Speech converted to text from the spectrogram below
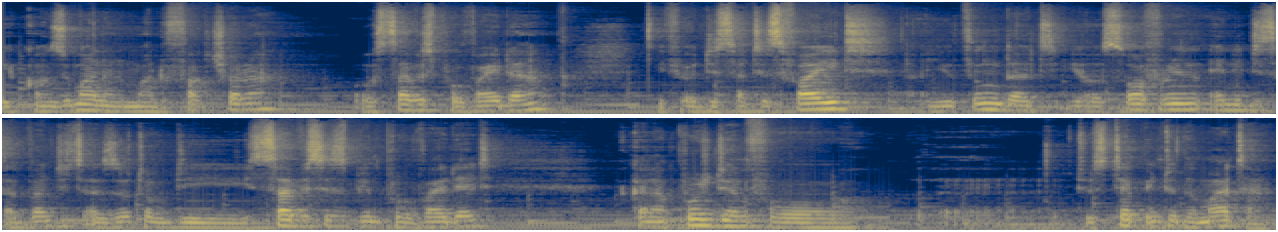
a consumer and a manufacturer or service provider. If you're dissatisfied and you think that you're suffering any disadvantage as a result of the services being provided, you can approach them for uh, to step into the matter.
